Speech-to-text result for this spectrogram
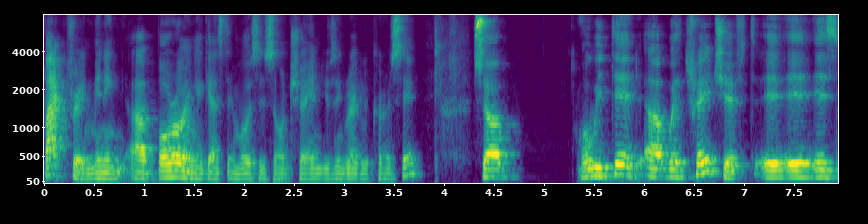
factoring, meaning uh, borrowing against invoices on chain using regular currency. So what we did uh, with TradeShift is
